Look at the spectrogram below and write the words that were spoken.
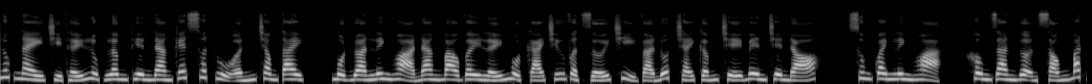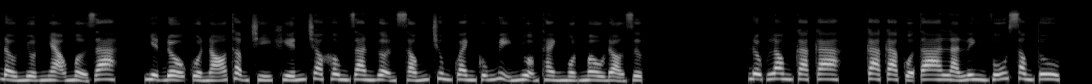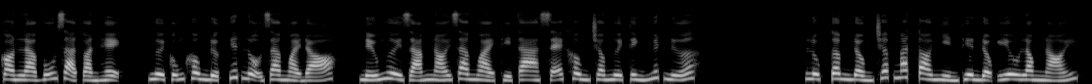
Lúc này chỉ thấy Lục Lâm Thiên đang kết xuất thủ ấn trong tay, một đoàn linh hỏa đang bao vây lấy một cái chữ vật giới chỉ và đốt cháy cấm chế bên trên đó, xung quanh linh hỏa, không gian gợn sóng bắt đầu nhột nhạo mở ra, nhiệt độ của nó thậm chí khiến cho không gian gợn sóng chung quanh cũng bị nhuộm thành một màu đỏ rực. Độc Long ca ca, ca ca của ta là linh vũ song tu, còn là vũ giả toàn hệ, người cũng không được tiết lộ ra ngoài đó, nếu người dám nói ra ngoài thì ta sẽ không cho người tinh huyết nữa. Lục tâm đồng chớp mắt to nhìn thiên độc yêu long nói.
